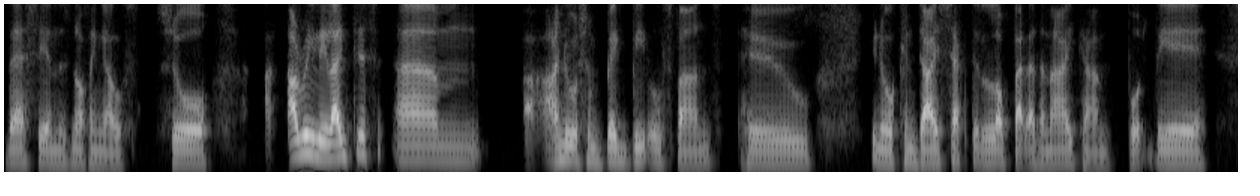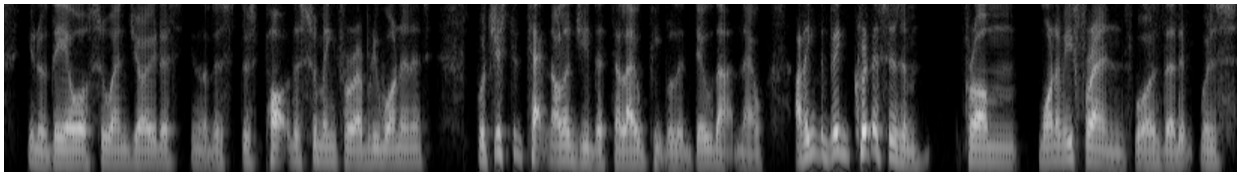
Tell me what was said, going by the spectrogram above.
they're saying there's nothing else. So I, really liked it. Um, I know some big Beatles fans who, you know, can dissect it a lot better than I can, but they, you know, they also enjoyed it. You know, there's there's part there's something for everyone in it. But just the technology that's allowed people to do that now. I think the big criticism from one of my friends was that it was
